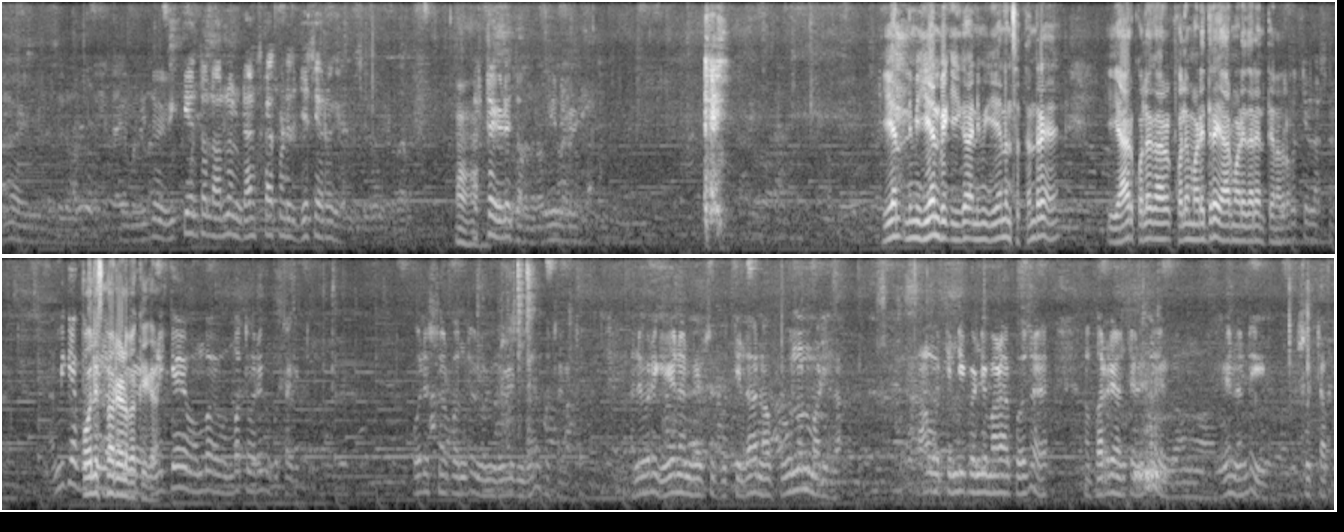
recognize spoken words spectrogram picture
ಇದು ವಿಕ್ಕಿ ಅಂತ ನಾನು ಡ್ಯಾನ್ಸ್ ಕ್ಲಾಸ್ ಮಾಡಿದ್ದು ಜೆ ಸಿ ಹ್ಞೂ ಹ್ಞೂ ಅಷ್ಟೇ ಹೇಳಿದ್ದು ಅವನು ಹೇಳಿಲ್ಲ. ಏನು ನಿಮಗೆ ಏನು ಬೇಕು ಈಗ? ನಿಮಗೆ ಏನು ಅನ್ಸುತ್ತೆ? ಅಂದರೆ ಯಾರು ಕೊಲೆಗಾರ ಕೊಲೆ ಮಾಡಿದರೆ ಯಾರು ಮಾಡಿದ್ದಾರೆ ಅಂತ ಏನಾದರೂ? ಗೊತ್ತಿಲ್ಲ ಸರ್. ನಮಗೆ ಪೊಲೀಸ್ನವ್ರು ಹೇಳ್ಬೇಕು ಈಗ. ಬೆಳಿಗ್ಗೆ ಒಂಬ ಒಂಬತ್ತುವರೆಗೂ ಗೊತ್ತಾಗಿತ್ತು. ಪೊಲೀಸ್ನವ್ರು ಬಂದು ನಮ್ಗೆ ಹೇಳಿದ ಗೊತ್ತಾಗಿತ್ತು. ಅಲ್ಲಿವರೆಗೆ ಏನೇನು ನಿಲ್ಸೋದು ಗೊತ್ತಿಲ್ಲ, ನಾವು ಫೋನೂ ಮಾಡಿಲ್ಲ. ನಾವು ತಿಂಡಿ ಪಂಡಿ ಮಾಡೋಕ್ಕೆ ಹೋದರೆ ಬರ್ರಿ ಅಂತ ಹೇಳಿದ್ರೆ ಅವನು ಏನಂದು ಸ್ವಿಚ್ ಆಫ್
